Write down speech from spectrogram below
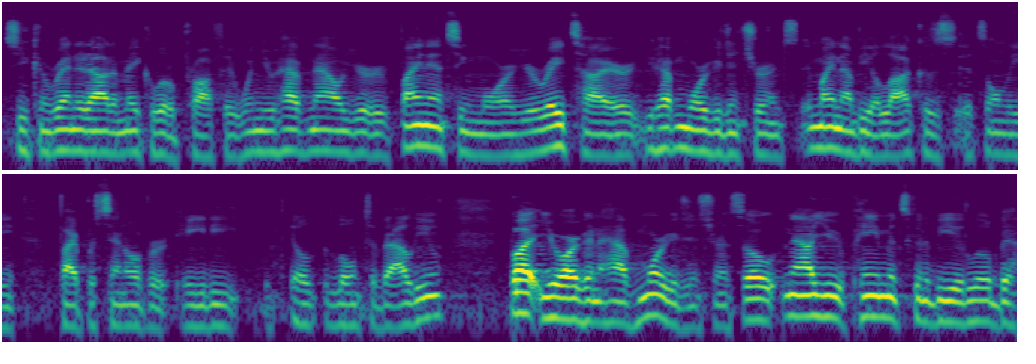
so you can rent it out and make a little profit. When you have now, you're financing more, your rate's higher, you have mortgage insurance. It might not be a lot because it's only five percent over 80 loan to value, but you are going to have mortgage insurance. So now your payment's going to be a little bit,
